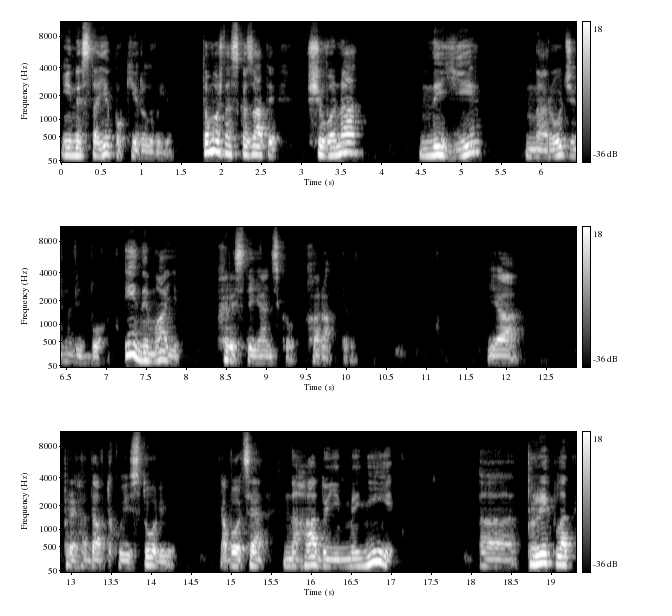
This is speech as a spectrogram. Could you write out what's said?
і не стає покірливою, то можна сказати, що вона не є народжена від Бога і не має християнського характеру. Я пригадав таку історію, або це нагадує мені е, приклад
